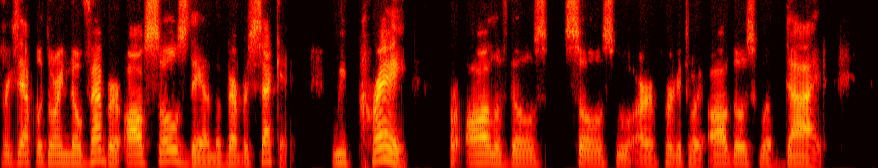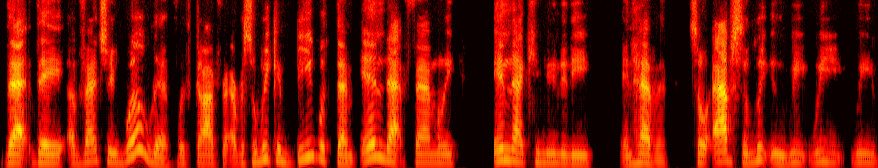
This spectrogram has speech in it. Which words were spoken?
for example, during November, All Souls Day on November 2nd, we pray for all of those souls who are in purgatory, all those who have died, that they eventually will live with God forever. So we can be with them in that family, in that community in heaven. So absolutely, we we we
